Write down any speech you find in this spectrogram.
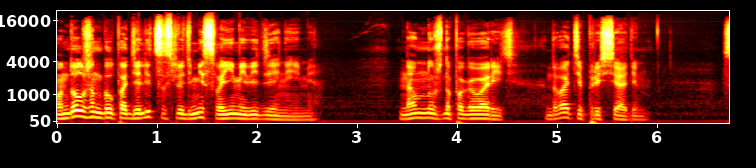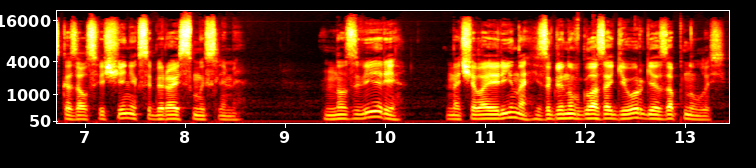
Он должен был поделиться с людьми своими видениями. «Нам нужно поговорить. Давайте присядем», — сказал священник, собираясь с мыслями. «Но звери...» — начала Ирина и, заглянув в глаза Георгия, запнулась.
